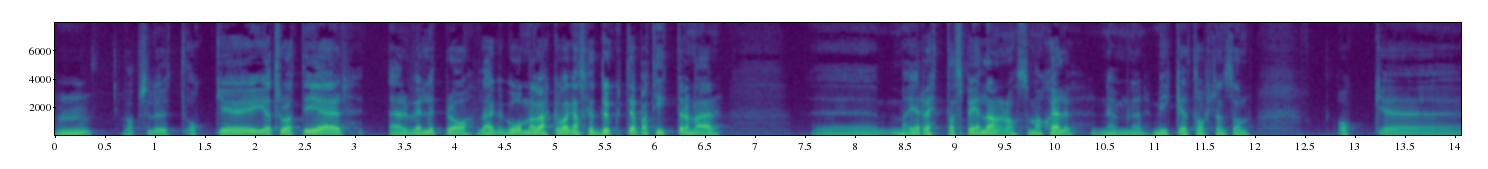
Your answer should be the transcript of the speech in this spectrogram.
Mm, absolut, och eh, jag tror att det är, är väldigt bra väg att gå. Man verkar vara ganska duktiga på att hitta de här, eh, de här rätta spelarna då, som man själv nämner, Mikael Torstensson. Och eh,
